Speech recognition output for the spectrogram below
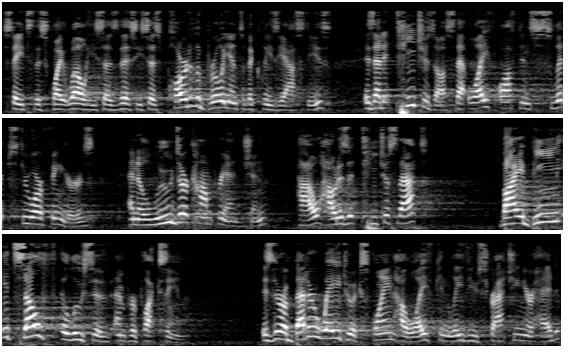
states this quite well. He says this, he says, part of the brilliance of Ecclesiastes is that it teaches us that life often slips through our fingers and eludes our comprehension. How? How does it teach us that? By being itself elusive and perplexing. Is there a better way to explain how life can leave you scratching your head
